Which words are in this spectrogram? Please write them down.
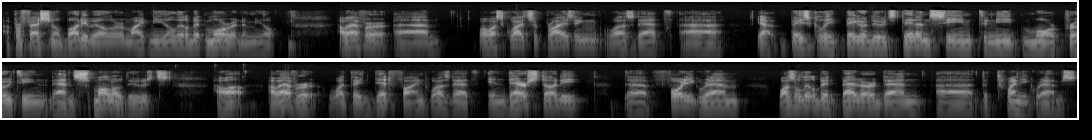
a professional bodybuilder might need a little bit more in a meal. However, um, what was quite surprising was that, uh, yeah, basically bigger dudes didn't seem to need more protein than smaller dudes. However, what they did find was that in their study, the 40 gram was a little bit better than uh, the 20 grams.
